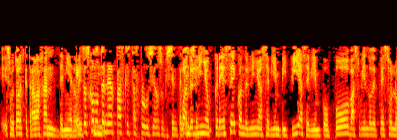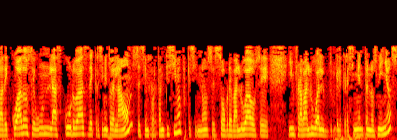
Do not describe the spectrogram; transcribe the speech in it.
eh, sobre todo las que trabajan de miedo. Entonces, Es ¿cómo tener paz que estás produciendo suficiente Cuando leche? el niño crece, cuando el niño hace bien pipí, hace bien popó, va subiendo de peso lo adecuado según las curvas de crecimiento de la OMS, es importantísimo porque si no se sobrevalúa o se infravalúa el, el crecimiento en los niños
